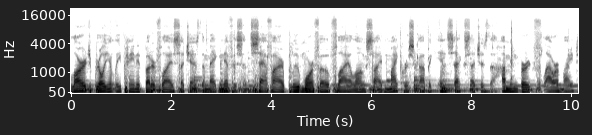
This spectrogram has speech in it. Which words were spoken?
Large, brilliantly painted butterflies such as the magnificent sapphire blue morpho fly alongside microscopic insects such as the hummingbird flower mite,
